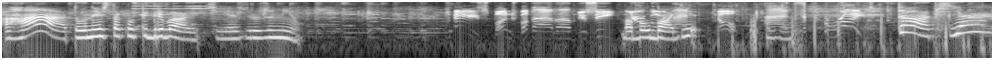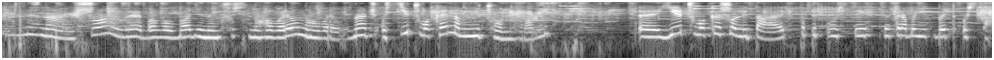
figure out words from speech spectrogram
Ага, то вони ось так підриваються, я зрозумів. Бабл Баді. Так, я не знаю, що, але Бабл Баді нам щось наговорив, наговорив. Значить, ось ці чуваки нам нічого не зроблять. Е, є чуваки, що літають, по типу ось цих, це треба їх бити ось так.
